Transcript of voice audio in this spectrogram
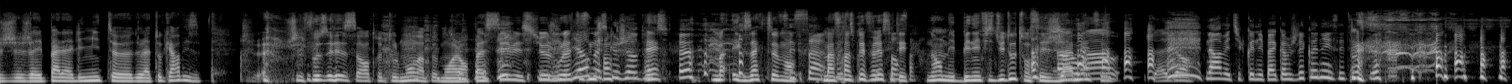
j'avais pas la limite euh, de la tocardise. Je, je faisais les sorts entre tout le monde un peu. Bon, alors passez, messieurs, je vous laisse Bien une parce chance. que j'ai un Eh, doute. Ma- exactement. C'est ça. Ma phrase préférée, c'était ça. non, mais bénéfice du doute, on sait jamais. Ah, waouh. J'adore. Non, mais tu le connais pas comme je le connais, c'est tout.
